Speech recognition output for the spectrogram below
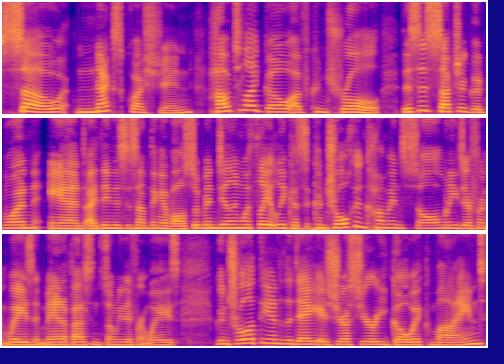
So, next question how to let go of control. This is such a good one. And I think this is something I've also been dealing with lately because control can come in so many different ways. It manifests in so many different ways. Control at the end of the day is just your egoic mind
